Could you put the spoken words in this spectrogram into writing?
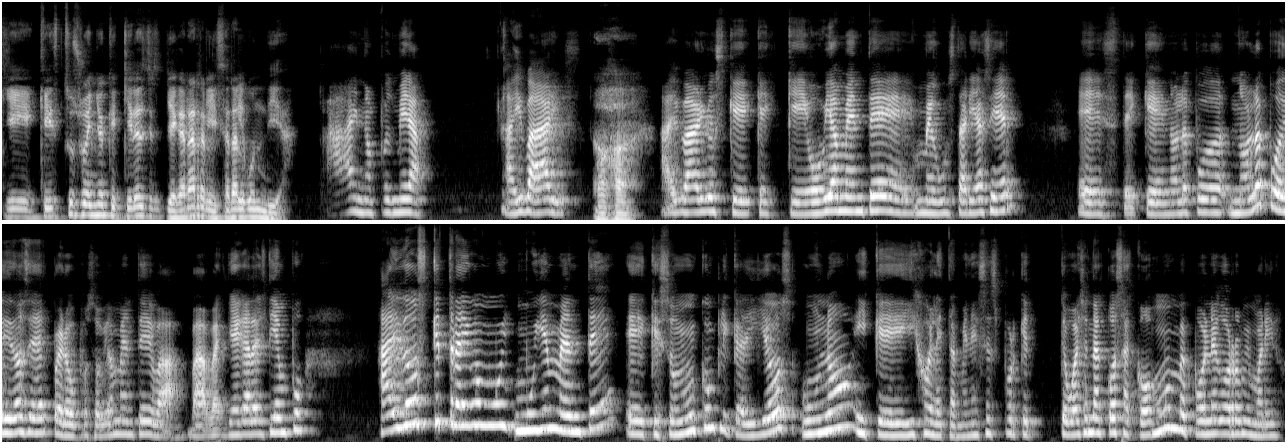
que, que es tu sueño que quieres llegar a realizar algún día? Ay, no, pues mira, hay varios. Ajá. Hay varios que, que, que obviamente me gustaría hacer, este, que no lo, puedo, no lo he podido hacer, pero pues obviamente va, va, va a llegar el tiempo. Hay dos que traigo muy, muy en mente, eh, que son muy complicadillos. Uno, y que, híjole, también ese es porque te voy a decir una cosa, ¿cómo me pone gorro mi marido?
